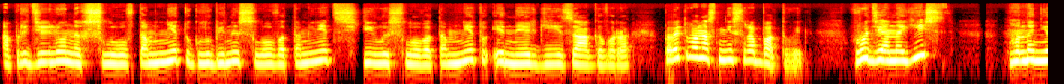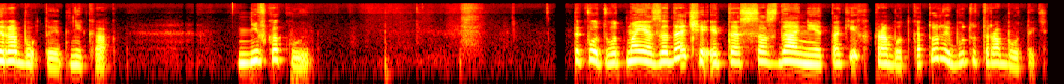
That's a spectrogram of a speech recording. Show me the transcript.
определенных слов, там нету глубины слова, там нет силы слова, там нету энергии заговора. Поэтому она не срабатывает. Вроде она есть, но она не работает никак. Ни в какую. Так вот, вот моя задача это создание таких работ, которые будут работать.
